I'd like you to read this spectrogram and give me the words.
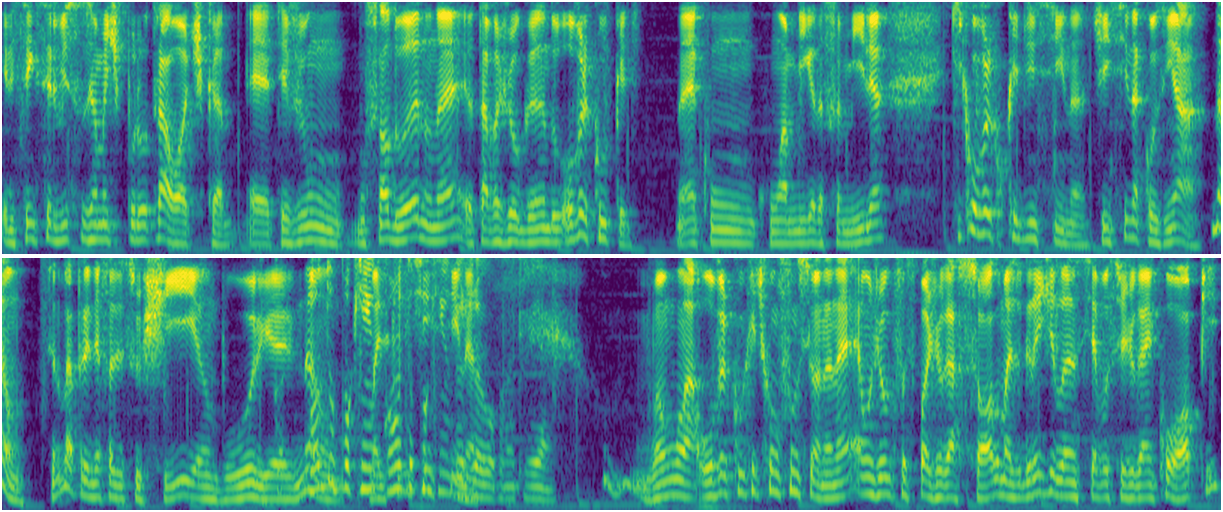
eles têm que ser vistos realmente por outra ótica. É, teve um. No final do ano, né? Eu tava jogando Overcooked né, com, com uma amiga da família. O que, que o Overcooked ensina? Te ensina a cozinhar? Não. Você não vai aprender a fazer sushi, hambúrguer, não. Conta um pouquinho, mas conta um pouquinho ensina? do jogo, como é que é. Vamos lá, Overcooked como funciona, né? É um jogo que você pode jogar solo, mas o grande lance é você jogar em co-op,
